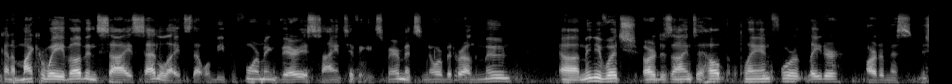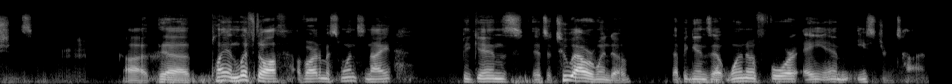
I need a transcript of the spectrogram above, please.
kind of microwave oven sized satellites that will be performing various scientific experiments in orbit around the moon uh, many of which are designed to help plan for later Artemis missions. Uh, the planned liftoff of Artemis 1 tonight begins, it's a two hour window that begins at 1.04 a.m. Eastern Time.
